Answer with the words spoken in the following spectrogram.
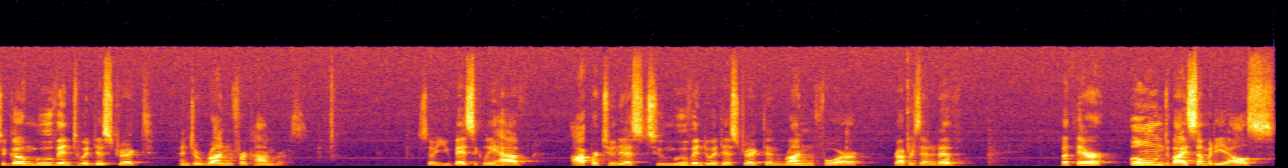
to go move into a district and to run for Congress. So you basically have opportunists who move into a district and run for representative, but they're owned by somebody else,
